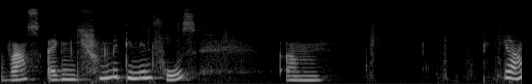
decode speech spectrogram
war's eigentlich schon mit den Infos. Ähm, ja.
